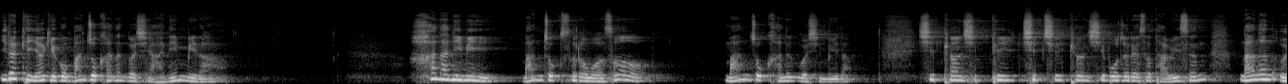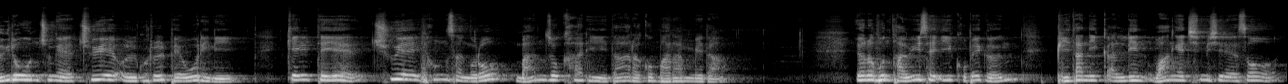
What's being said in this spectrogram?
이렇게 여기고 만족하는 것이 아닙니다. 하나님이 만족스러워서 만족하는 것입니다. 시편 17편 15절에서 다윗은 나는 의로운 중에 주의 얼굴을 배우리니 깰 때에 주의 형상으로 만족하리이다라고 말합니다. 여러분 다윗의 이 고백은 비단이 깔린 왕의 침실에서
